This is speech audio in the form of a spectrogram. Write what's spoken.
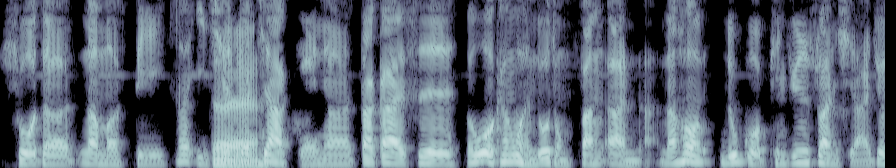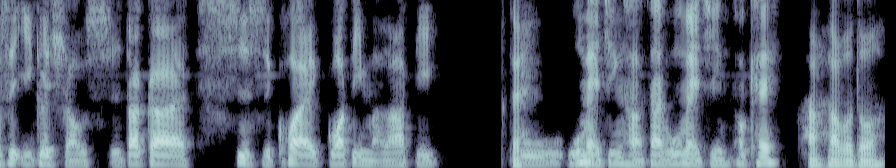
说的那么低。嗯、那以前的价格呢？大概是我有看过很多种方案啊，然后如果平均算起来，就是一个小时大概四十块瓜地马拉币。对，五五美金好，对，五美金，OK，差差不多，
